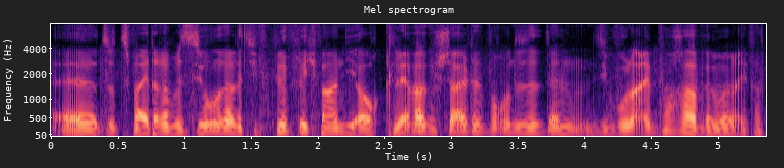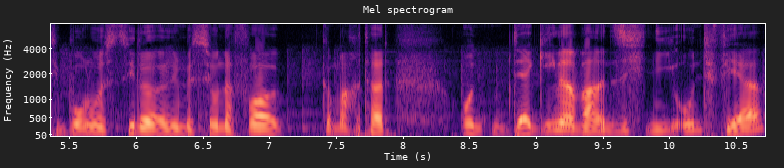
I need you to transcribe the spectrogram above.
äh, so zwei, drei Missionen relativ knifflig waren, die auch clever gestaltet worden sind, denn sie wurden einfacher, wenn man einfach die Bonusziele und die Mission davor gemacht hat. Und der Gegner war an sich nie unfair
